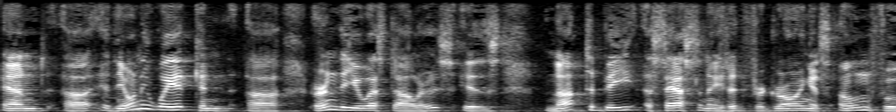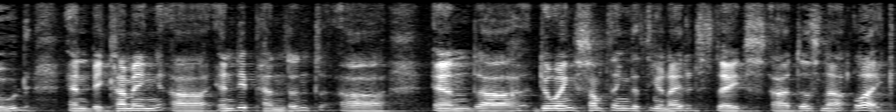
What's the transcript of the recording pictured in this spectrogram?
and uh, the only way it can uh, earn the US dollars is not to be assassinated for growing its own food and becoming uh, independent uh, and doing something that the United States does not like.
